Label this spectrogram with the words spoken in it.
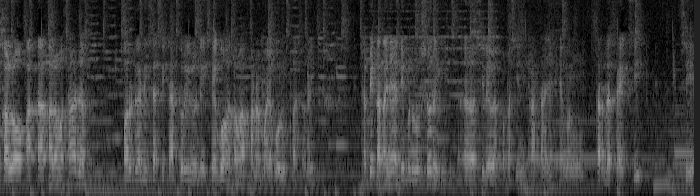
kalau kata kalau nggak salah ada organisasi catur Indonesia. Gue nggak tahu apa namanya gue lupa sorry. Tapi katanya dia menelusuri eh, si dewa kipas ini katanya emang terdeteksi sih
